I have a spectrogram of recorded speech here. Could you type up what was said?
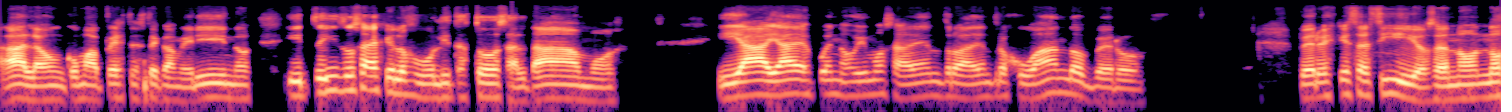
ala, cómo apesta este camerino, y, y tú sabes que los futbolistas todos saltamos, y ya, ya después nos vimos adentro, adentro jugando, pero pero es que es así, o sea, no, no,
